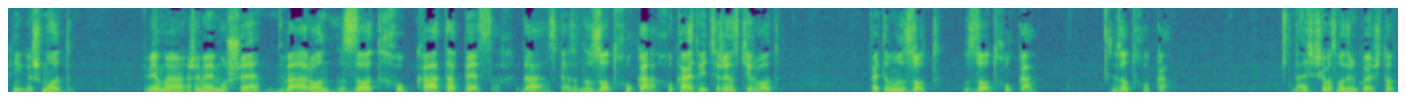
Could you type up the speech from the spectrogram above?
книга Шмот. Вема Шемель Муше, Ваарон, Зот Хуката Песах. Да, сказано, Зот Хука. Хука это, видите, женский род, поэтому Зот. Зот Хука. Зот Хука. Дальше еще посмотрим кое-что.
